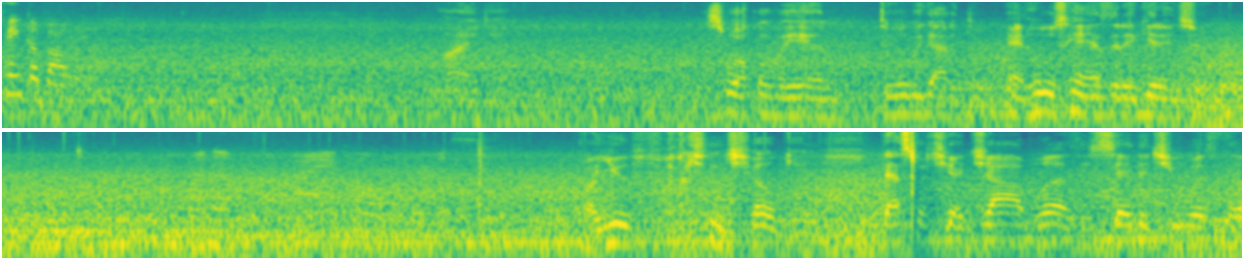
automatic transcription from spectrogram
think about it. All right, then. Let's walk over here and do what we gotta do. And whose hands did it get into? One of my coworkers. Are you fucking joking? That's what your job was. He said that you was the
